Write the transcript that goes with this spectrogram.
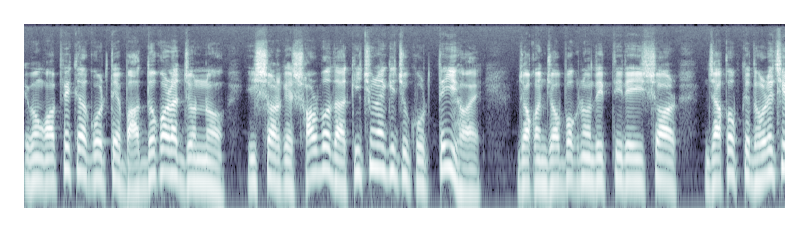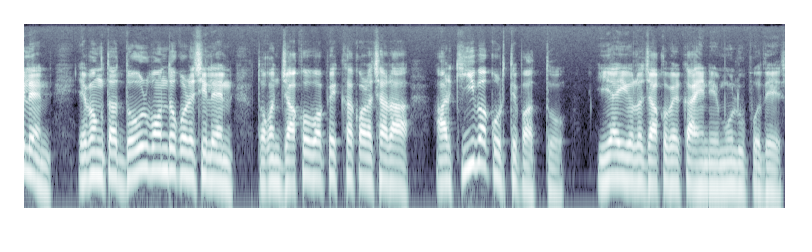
এবং অপেক্ষা করতে বাধ্য করার জন্য ঈশ্বরকে সর্বদা কিছু না কিছু করতেই হয়। যখন জব্বক নদীর তীরে ঈশ্বর জাকবকে ধরেছিলেন এবং তার দৌড় বন্ধ করেছিলেন, তখন জাকব অপেক্ষা করা ছাড়া আর কী বা করতে পারত? ইহাই হলো জাকবের কাহিনীর মূল উপদেশ।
